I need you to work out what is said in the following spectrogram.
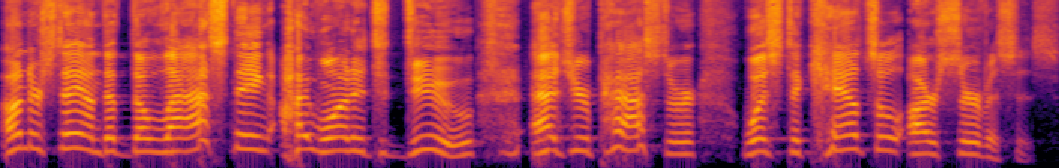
Understand that the last thing I wanted to do as your pastor was to cancel our services.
